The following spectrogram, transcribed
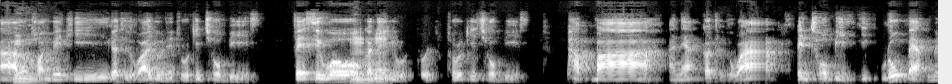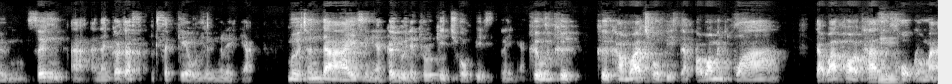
อ่าละครเวทีก็ถือว่าอยู่ในธุรกิจ show biz festival ก็ในอยู่ธุรกิจ show biz ผับบาร์อันนี้ก็ถือว่าเป็น show biz อีกรูปแบบหนึ่ง ซึ่งอะอันนั้นก็จะอีกสเกลหนึ่งอะไรเงี้ย merchandising เงี้ยก็อยู่ในธุรกิจ show biz อะไรเงี้ยคือมันคือคือคำว่า show biz แต่แปลว่ามันกว้าง แต่ว่าพอถ้าอือ scope ลงมา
